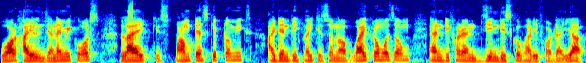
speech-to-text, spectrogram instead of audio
work, high in genomic works like sperm transcriptomics, identification of Y chromosome and different gene discovery for the yak.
